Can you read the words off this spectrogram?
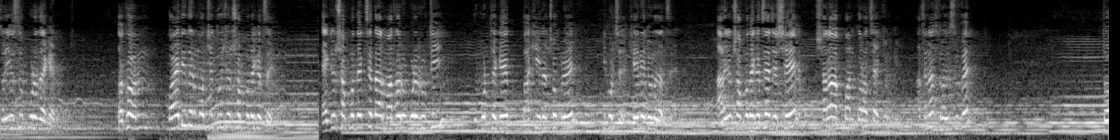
সরে ইউসুফ পড়ে দেখেন। তখন কয়েদিদের মধ্যে দুইজন স্বপ্ন দেখেছে। একজন স্বপ্ন দেখছে তার মাথার উপরে রুটি, উপর থেকে পাখি এটা ঠোকরে কি করছে, খেয়ে নিয়ে চলে যাচ্ছে। আরেকজন স্বপ্ন দেখেছে যে সে সারা পান করাচ্ছে একজনকে। আছে না সুরা ইউসুফে তো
